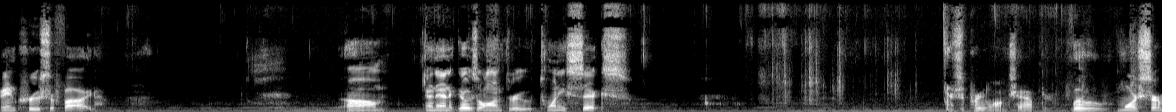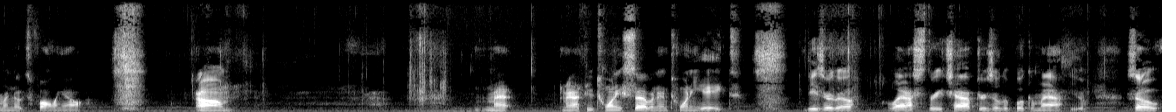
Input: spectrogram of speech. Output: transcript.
and crucified. Um, and then it goes on through 26. It's a pretty long chapter. Whoa, more sermon notes falling out. Um, Matt, Matthew 27 and 28. These are the last three chapters of the book of Matthew. So,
